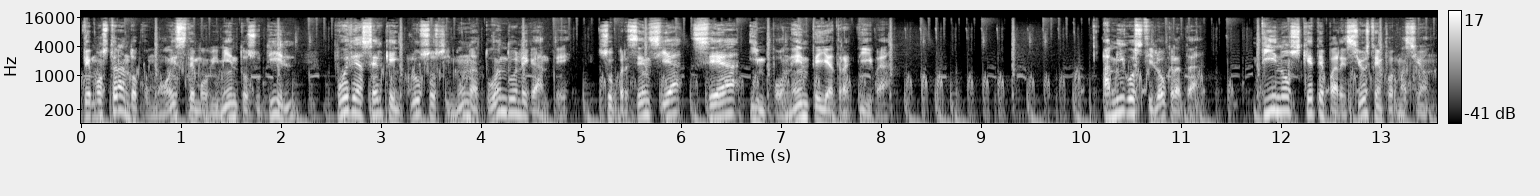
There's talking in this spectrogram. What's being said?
demostrando cómo este movimiento sutil puede hacer que incluso sin un atuendo elegante, su presencia sea imponente y atractiva. Amigo estilócrata, dinos qué te pareció esta información.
